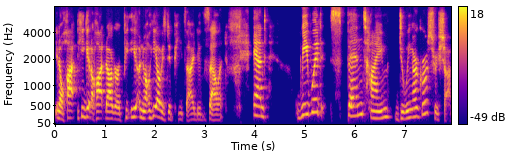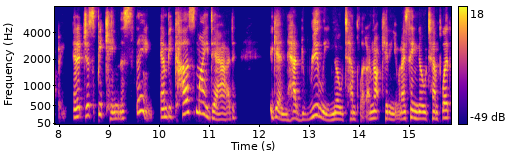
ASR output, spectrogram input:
you know, hot, he get a hot dog or a, he, no, he always did pizza. I do the salad. And we would spend time doing our grocery shopping and it just became this thing. And because my dad, again, had really no template, I'm not kidding you. When I say no template,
